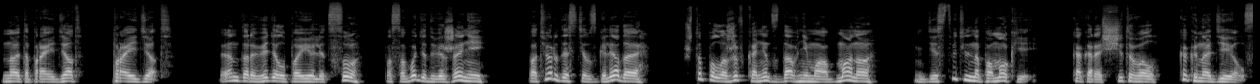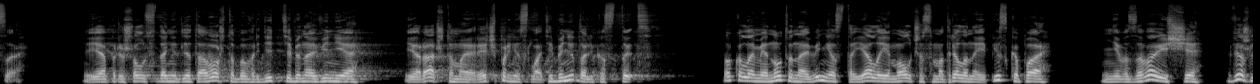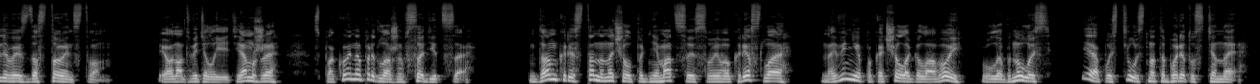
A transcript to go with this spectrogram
Но это пройдёт, пройдёт. Эндер видел по её лицу, по свободе движений, по твёрдости взгляда, что, положив конец давнему обману, действительно помог ей, как и рассчитывал, как и надеялся. «Я пришёл сюда не для того, чтобы вредить тебе на вине, и рад, что моя речь принесла тебе не только стыд». Около минуты Навинья стояла и молча смотрела на епископа, не вызывающе, вежливо и с достоинством. И он ответил ей тем же, спокойно предложив садиться. Дам Кристана начал подниматься из своего кресла, Навинья покачала головой, улыбнулась и опустилась на табурет у стены.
